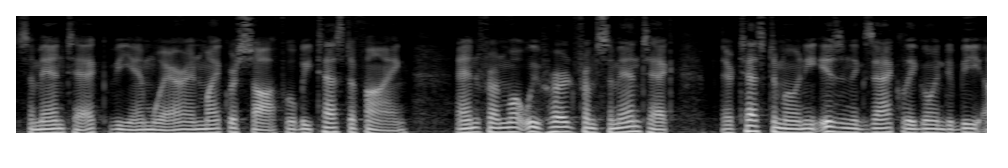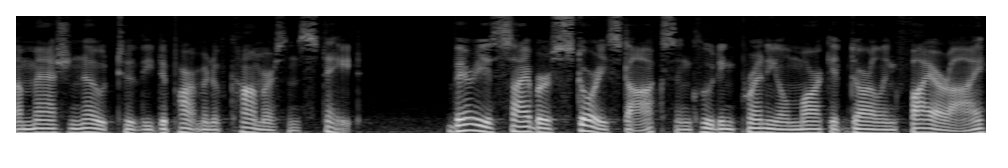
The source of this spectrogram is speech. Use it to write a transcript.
Symantec, VMware, and Microsoft will be testifying, and from what we've heard from Symantec, their testimony isn't exactly going to be a mash note to the Department of Commerce and State. Various cyber story stocks, including perennial market darling FireEye,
